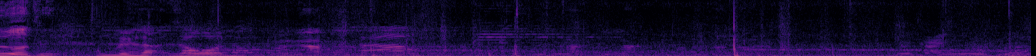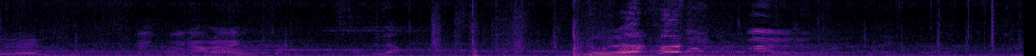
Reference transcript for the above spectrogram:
dưa gì không để lại dầu ấn à?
